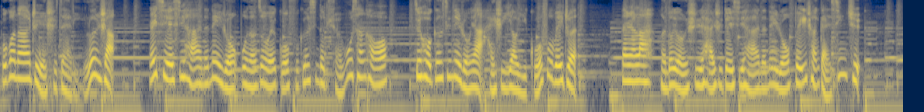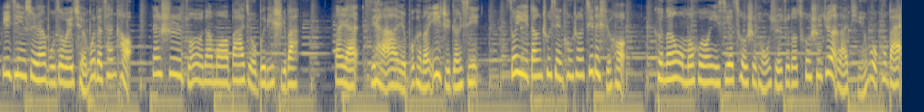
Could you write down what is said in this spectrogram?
不过呢，这也是在理论上。而且西海岸的内容不能作为国服更新的全部参考哦，最后更新内容呀，还是要以国服为准。当然啦，很多勇士还是对西海岸的内容非常感兴趣，毕竟虽然不作为全部的参考，但是总有那么八九不离十吧。当然，西海岸也不可能一直更新，所以当出现空窗期的时候，可能我们会用一些测试同学做的测试卷来填补空白。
